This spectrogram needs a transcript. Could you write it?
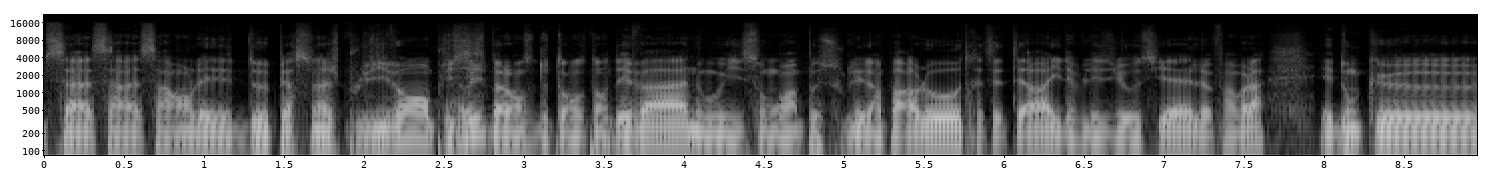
ça, ça, ça rend les deux personnages plus vivants. En plus, Ah ils oui. se balancent de temps en temps des vannes où ils sont un peu saoulés l'un par l'autre, etc. Ils lèvent les yeux au ciel. Enfin voilà. Et donc, euh,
